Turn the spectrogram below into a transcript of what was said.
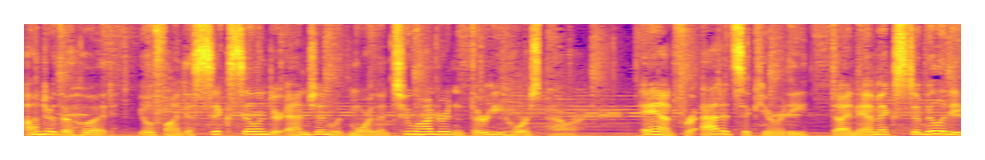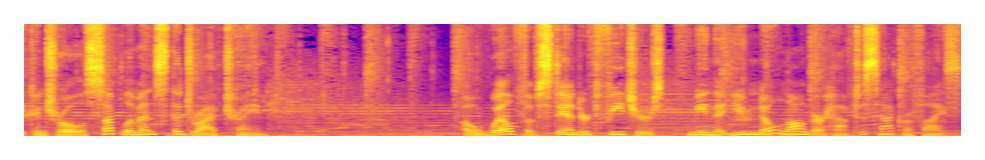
Under the hood, you'll find a six-cylinder engine with more than 230 horsepower. And for added security, Dynamic Stability Control supplements the drivetrain. A wealth of standard features mean that you no longer have to sacrifice,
